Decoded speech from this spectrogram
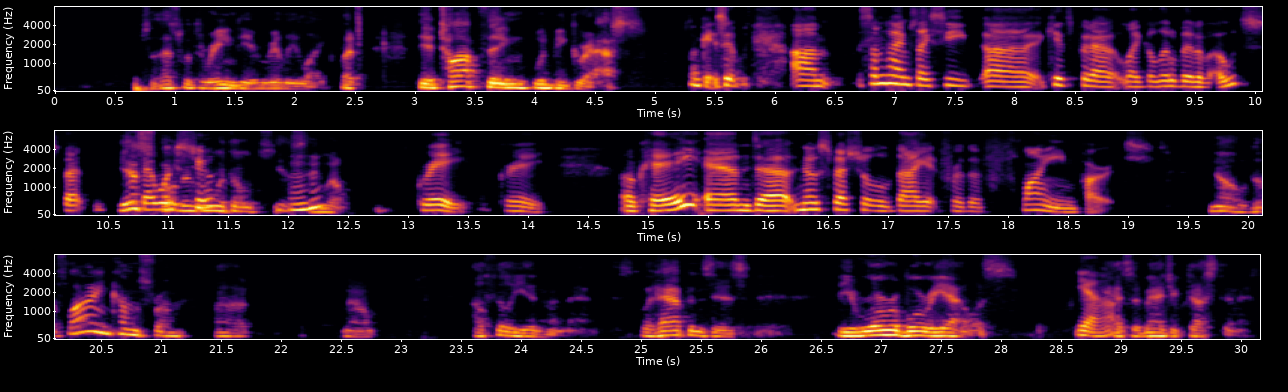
So that's what the reindeer really like. But their top thing would be grass. Okay, so um, sometimes I see uh, kids put out like a little bit of oats. That Yes, That works oh, too? with oats. Yes, they Mhm. will. Great, great. Okay, and uh, no special diet for the flying part. No, the flying comes from. Uh, well, I'll fill you in on that. What happens is the aurora borealis Yeah. has a magic dust in it.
